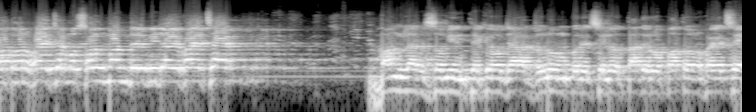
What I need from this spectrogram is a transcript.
পতন হয়েছে, মুসলমানদের বিজয় হয়েছে। বাংলার জমিন থেকেও যারা জুলুম করেছিল, তাদেরও পতন হয়েছে।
